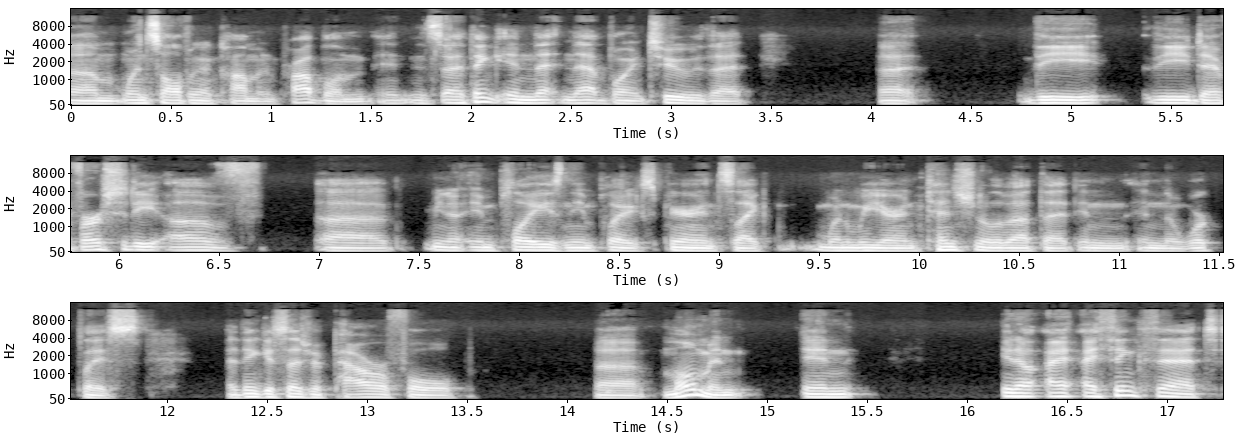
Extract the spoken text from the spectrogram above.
um, when solving a common problem. And so I think in that in that point too, that uh, the the diversity of uh, you know employees and the employee experience, like when we are intentional about that in in the workplace, I think it's such a powerful uh, moment. And you know, I, I think that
